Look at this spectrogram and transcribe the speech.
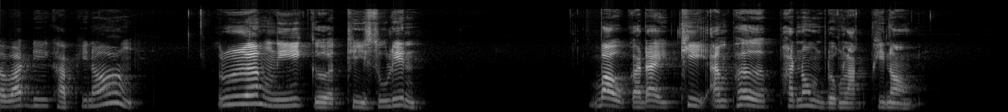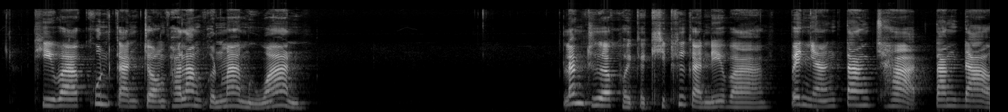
สวัสดีครับพี่น้อง เรื่องนี้เกิดที่สุรินทร์เบ้าก็ได้ที่อำเภอพนมดงรักพี่น้อง ที่ว่าคุณกันจอมพลังผลมามือว่านลังเทือข่อยก็คิดคือกันเด้ว่า เป็นหยังต่างชาติต่างดาว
